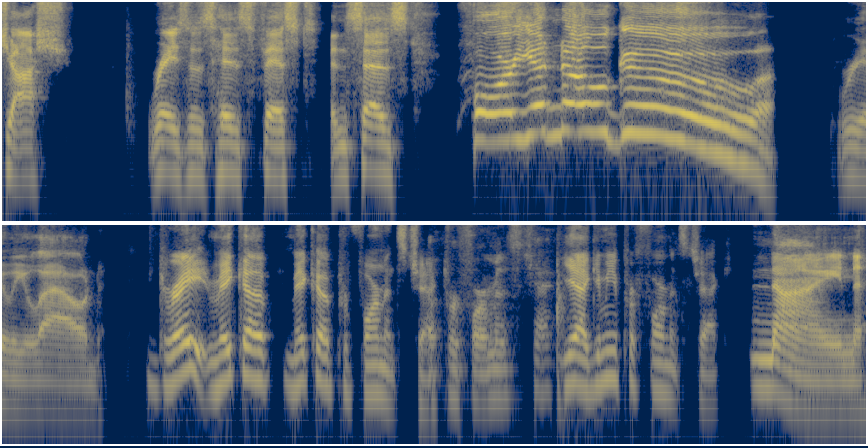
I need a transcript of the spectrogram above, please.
Josh raises his fist and says, For you, Yanogu! Really loud. Great. Make a make a performance check. A performance check? Yeah, give me a performance check. Nine.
